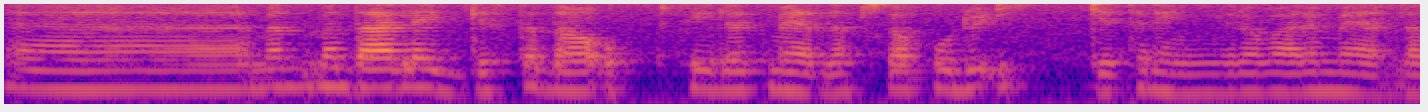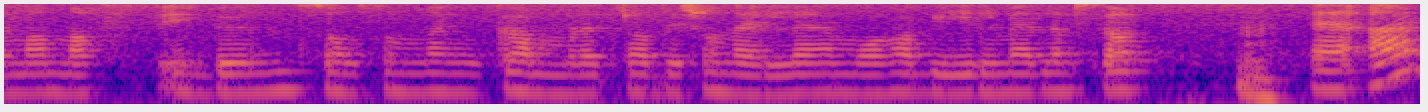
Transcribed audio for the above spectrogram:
Eh, men, men der legges det da opp til et medlemskap hvor du ikke trenger å være medlem av NAF i bunn, sånn som den gamle, tradisjonelle må ha bil-medlemskap eh, er.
